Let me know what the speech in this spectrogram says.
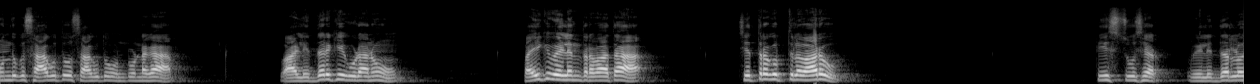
ముందుకు సాగుతూ సాగుతూ ఉంటుండగా వాళ్ళిద్దరికీ కూడాను పైకి వెళ్ళిన తర్వాత చిత్రగుప్తుల వారు తీసి చూశారు. వీళ్ళిద్దరిలో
